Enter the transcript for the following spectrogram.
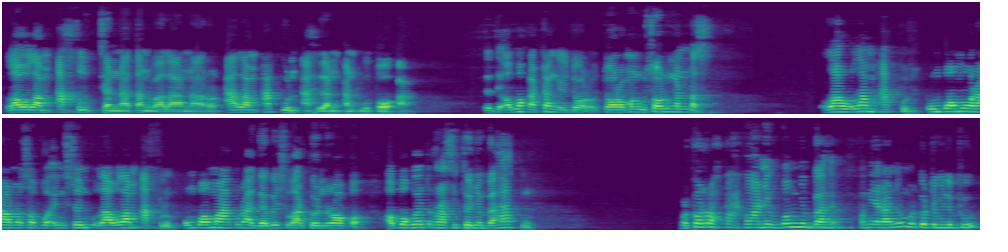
laulam akhluk jannatan wala naron. Alam akun ahlan an utoa. Jadi Allah kadang ya cara cara manusa ngenes. Laulam akun. Umpama ora ana sapa ingsun laulam akhluk. Umpama aku ora gawe swarga neraka apa kowe terus sida nyembah aku? Mergo roh takwane wong nyembah pangerane mergo demi lebu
